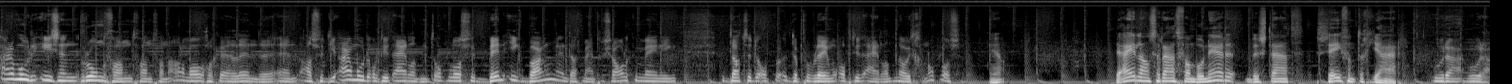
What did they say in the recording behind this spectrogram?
Armoede is een bron van, van, van alle mogelijke ellende. En als we die armoede op dit eiland niet oplossen, ben ik bang, en dat is mijn persoonlijke mening, dat we de, op, de problemen op dit eiland nooit gaan oplossen. Ja. De Eilandsraad van Bonaire bestaat 70 jaar. Hoera, hoera.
